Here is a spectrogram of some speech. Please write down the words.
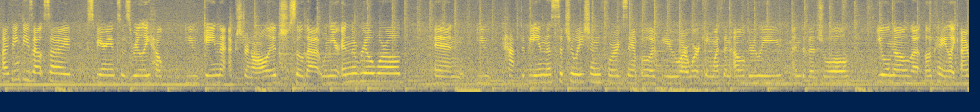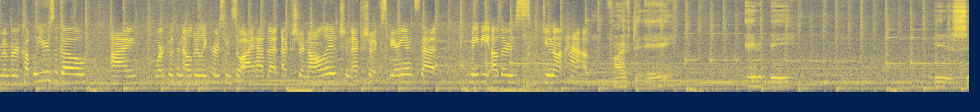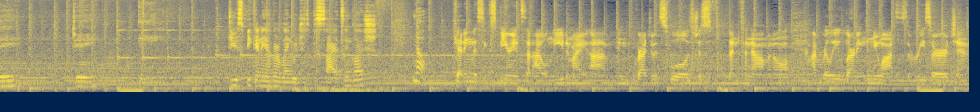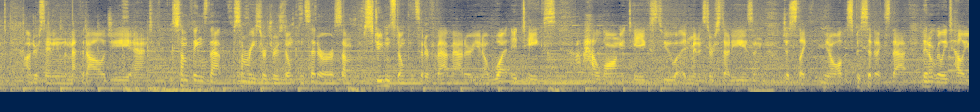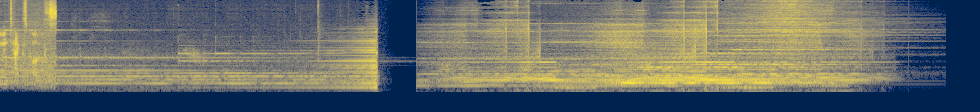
I think these outside experiences really help you gain that extra knowledge so that when you're in the real world, and you have to be in this situation. For example, if you are working with an elderly individual, you'll know that, okay, like I remember a couple years ago, I worked with an elderly person, so I have that extra knowledge and extra experience that maybe others do not have. Five to A, A to B, B to C, D, E. Do you speak any other languages besides English? No. Getting this experience that I will need in my um, in graduate school has just been phenomenal. I'm really learning the nuances of research and understanding the methodology and some things that some researchers don't consider or some students don't consider for that matter, you know, what it takes, how long it takes to administer studies and just like, you know, all the specifics that they don't really tell you in textbooks.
